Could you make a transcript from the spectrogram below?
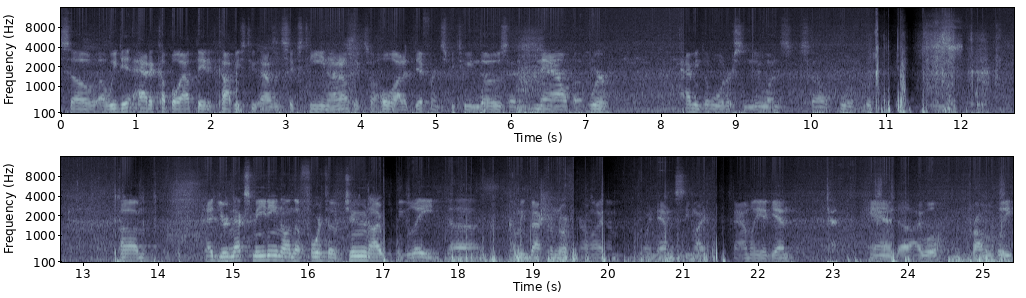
So uh, we did, had a couple outdated copies 2016. I don't think there's a whole lot of difference between those and now, but we're having to order some new ones, so we'll, we'll try to get them. Um, At your next meeting on the 4th of June, I will be late, uh, coming back from North Carolina. I'm going down to see my family again. And uh, I will probably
